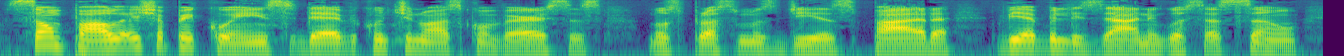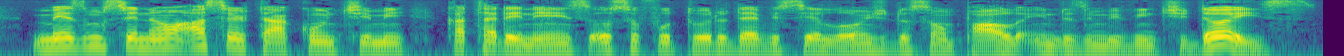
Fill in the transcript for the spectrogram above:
São Paulo e Chapecoense devem continuar as conversas nos próximos dias para viabilizar a negociação. Mesmo se não acertar com o time catarinense, o seu futuro deve ser longe do São Paulo em 2022.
